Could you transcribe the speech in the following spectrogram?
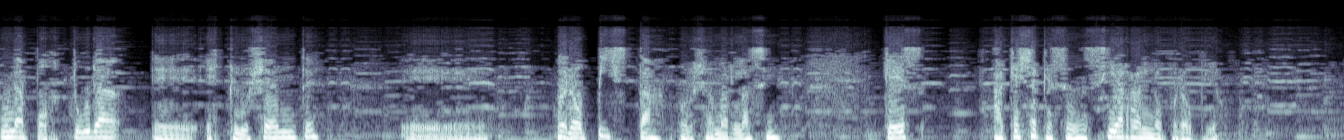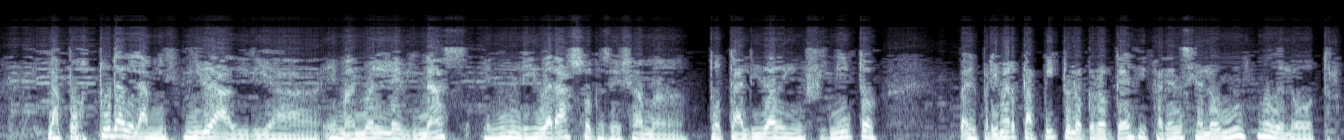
una postura eh, excluyente, eh, propista, por llamarla así, que es aquella que se encierra en lo propio. La postura de la mismidad, diría Emanuel Levinas, en un librazo que se llama Totalidad de Infinito. El primer capítulo creo que es diferencia lo mismo de lo otro.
